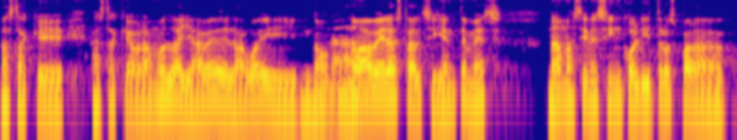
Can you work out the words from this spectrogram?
Hasta que, hasta que abramos la llave del agua y no, Nah. no va a haber hasta el siguiente mes. Nada más tienes 5 litros para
